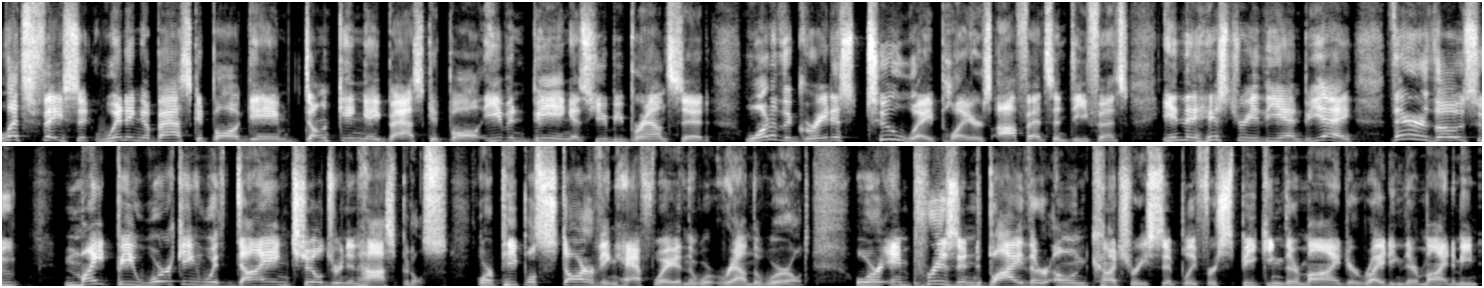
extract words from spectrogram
let's face it, winning a basketball game, dunking a basketball, even being, as Hubie Brown said, one of the greatest two way players, offense and defense, in the history of the NBA, there are those who might be working with dying children in hospitals or people starving halfway the, around the world or imprisoned by their own country simply for speaking their mind or writing their mind. I mean,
